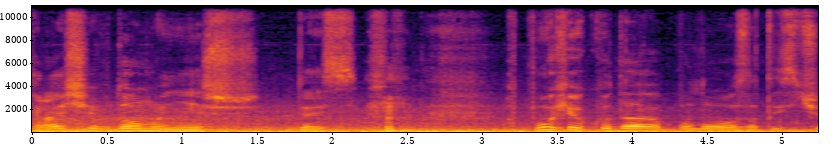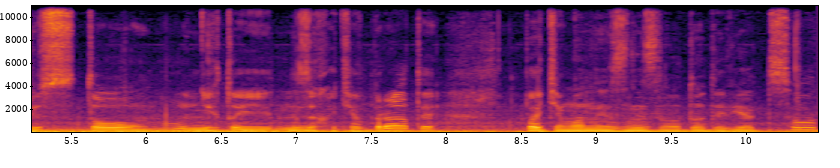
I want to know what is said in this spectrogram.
краще вдома, ніж десь. Пухівку, да, було за 1100, ну ніхто її не захотів брати. Потім вони знизили до 900.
